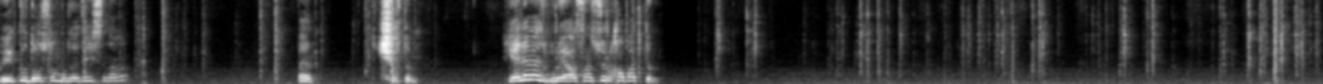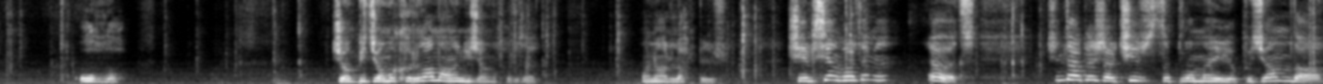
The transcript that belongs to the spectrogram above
Bıyıklı dostum burada değilsin ama. Ben çıktım. Gelemez buraya asansörü kapattım. Allah. Cam, bir camı kırdı ama hangi camı kırdı? Onu Allah bilir. Şemsiyen var değil mi? Evet. Şimdi arkadaşlar çift zıplamayı yapacağım da.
